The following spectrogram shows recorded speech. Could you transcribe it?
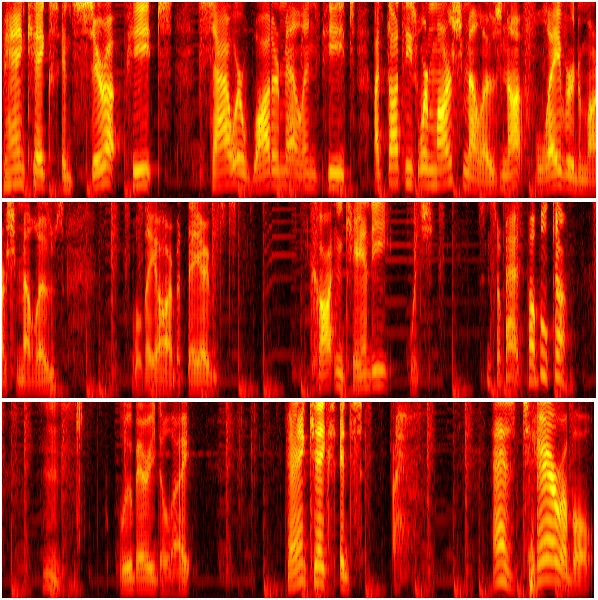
pancakes and syrup peeps, sour watermelon peeps. I thought these were marshmallows, not flavored marshmallows. Well, they are, but they are cotton candy, which isn't so bad. Bubble gum. Hmm. Blueberry delight. Pancakes. It's that is terrible.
